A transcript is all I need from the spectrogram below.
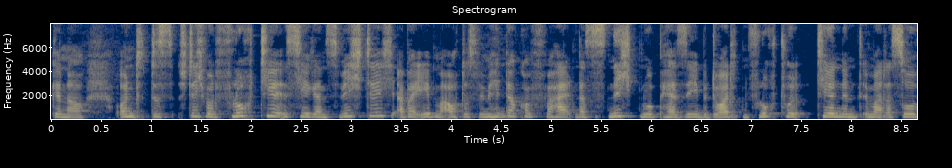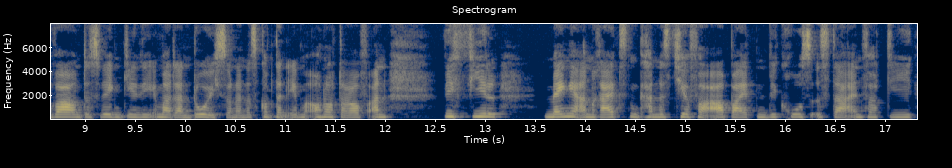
Genau. Und das Stichwort Fluchttier ist hier ganz wichtig, aber eben auch, dass wir im Hinterkopf behalten, dass es nicht nur per se bedeutet, ein Fluchttier nimmt immer das so wahr und deswegen gehen die immer dann durch, sondern es kommt dann eben auch noch darauf an, wie viel Menge an Reizen kann das Tier verarbeiten, wie groß ist da einfach die,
